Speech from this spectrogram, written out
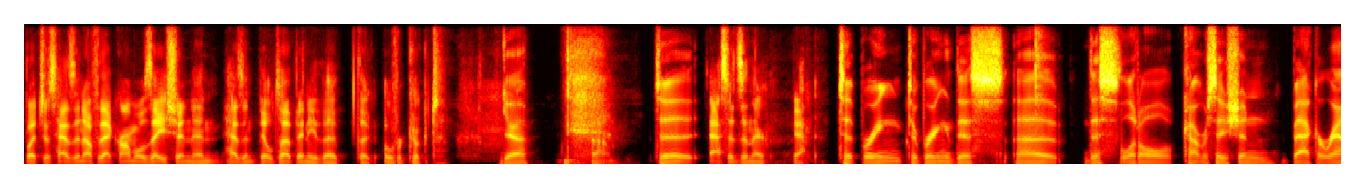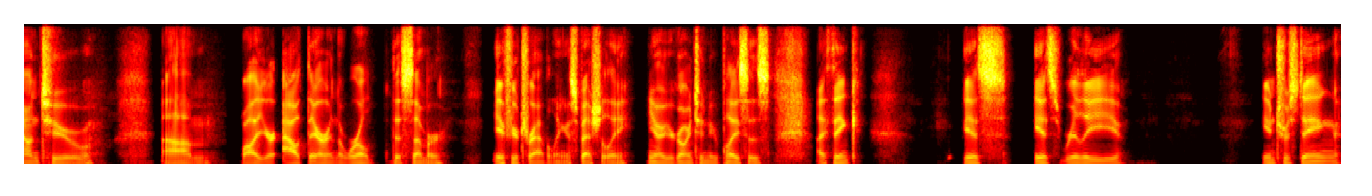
but just has enough of that caramelization and hasn't built up any of the, the overcooked yeah. um, To acids in there. Yeah. to bring to bring this uh this little conversation back around to um while you're out there in the world this summer if you're traveling especially you know you're going to new places i think it's it's really interesting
